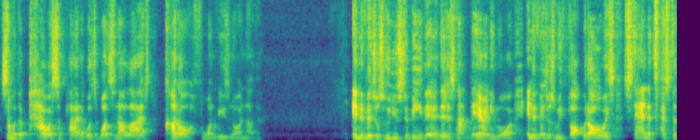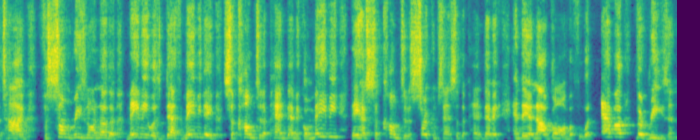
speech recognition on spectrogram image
some of the power supply that was once in our lives cut off for one reason or another individuals who used to be there they're just not there anymore. Individuals we thought would always stand the test of time for some reason or another. Maybe it was death. Maybe they succumbed to the pandemic or maybe they have succumbed to the circumstance of the pandemic and they are now gone. But for whatever the reason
